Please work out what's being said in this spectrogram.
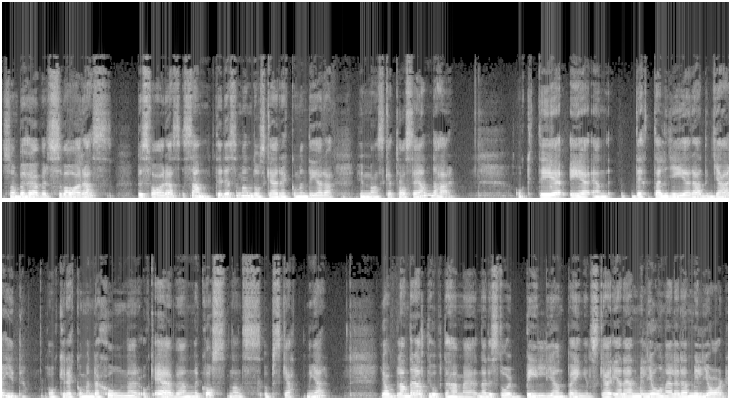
som behöver svaras, besvaras samtidigt som man då ska rekommendera hur man ska ta sig an det här. Och det är en detaljerad guide och rekommendationer och även kostnadsuppskattningar. Jag blandar alltid ihop det här med när det står billion på engelska. Är det en miljon eller en miljard?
